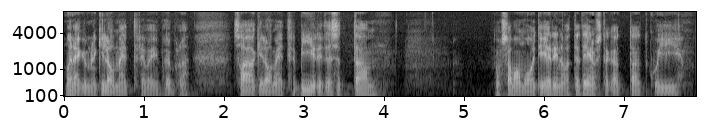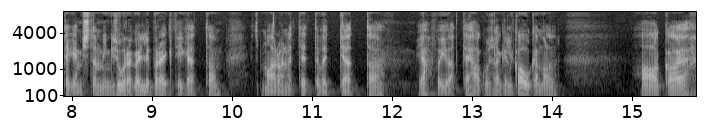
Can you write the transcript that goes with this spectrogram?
mõnekümne kilomeetri või võib-olla saja kilomeetri piirides, et äh, noh, samamoodi erinevate teenustega, et, et kui tegemist on mingi suure kalli projektiga, et et ma arvan, et ettevõtjad jah, võivad teha kusagil kaugemal, aga jah,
